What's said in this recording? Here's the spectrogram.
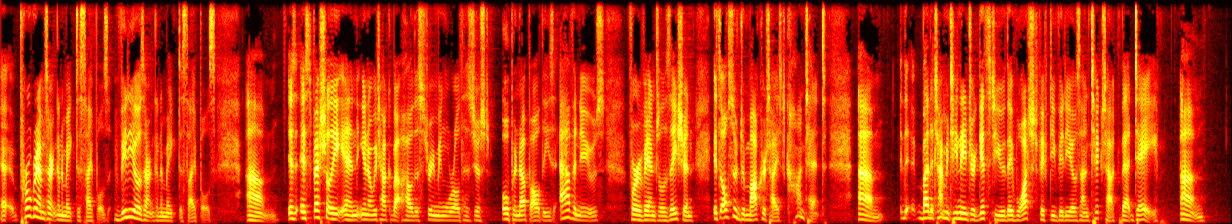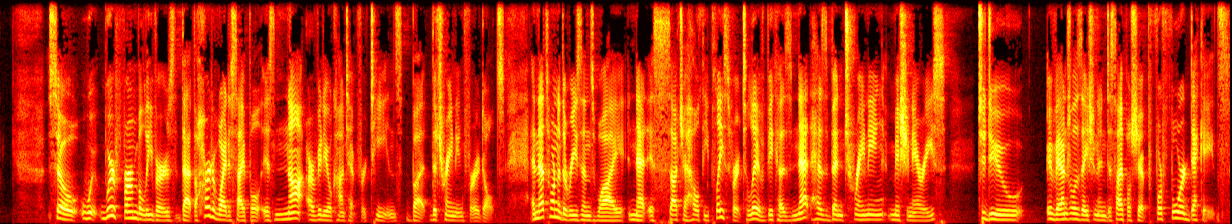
Uh, programs aren't going to make disciples. Videos aren't going to make disciples. Um, especially in you know we talk about how the streaming world has just opened up all these avenues for evangelization. It's also democratized content. Um, by the time a teenager gets to you, they've watched 50 videos on TikTok that day. Um, so we're firm believers that the heart of Y Disciple is not our video content for teens, but the training for adults. And that's one of the reasons why NET is such a healthy place for it to live because NET has been training missionaries to do evangelization and discipleship for four decades.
